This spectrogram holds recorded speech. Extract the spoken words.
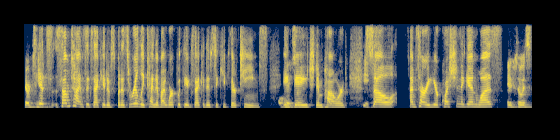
their team it's sometimes executives but it's really kind of i work with the executives to keep their teams okay, engaged so, empowered. Yeah. so i'm sorry your question again was? Okay, so it's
